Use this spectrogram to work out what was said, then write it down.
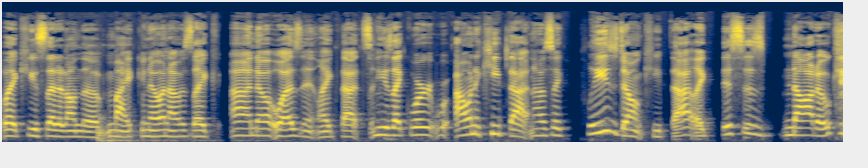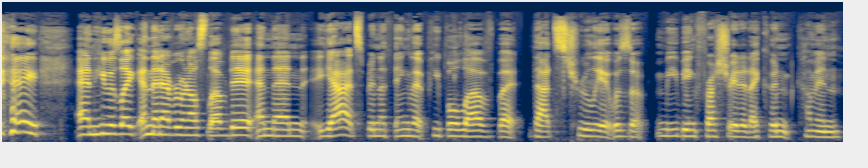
like he said it on the mic, you know. And I was like, uh, "No, it wasn't." Like that's. And he's like, "We're, we're I want to keep that," and I was like, "Please don't keep that. Like this is not okay." And he was like, and then everyone else loved it, and then yeah, it's been a thing that people love. But that's truly it was a, me being frustrated. I couldn't come in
